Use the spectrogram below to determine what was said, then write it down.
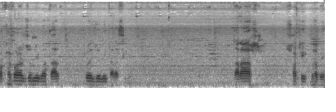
রক্ষা করার জন্য বা তার প্রয়োজনই তারা ছিলেন তারা সঠিকভাবে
